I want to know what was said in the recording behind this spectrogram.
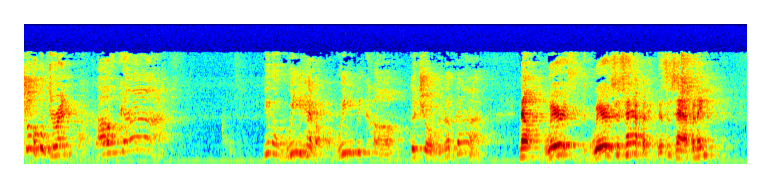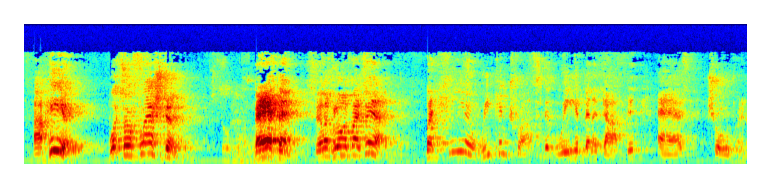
children of God. You know, we have we become the children of God. Now, where's where's this happening? This is happening up here. What's our flesh doing? Bad things. Still influenced by sin. But here we can trust that we have been adopted as children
